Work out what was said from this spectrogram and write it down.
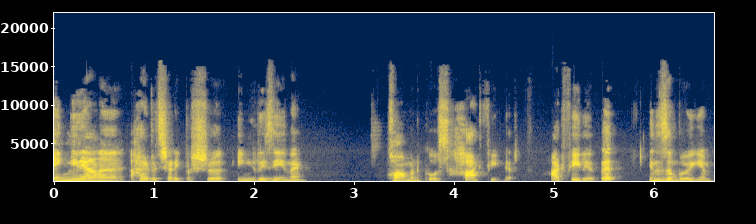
എങ്ങനെയാണ് ഹൈഡ്രോസ്റ്റാറ്റിക് പ്രഷർ ഇൻക്രീസ് ചെയ്യുന്നത് common cause heart failure heart failure എന്ത് സംഭവിക്കും?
